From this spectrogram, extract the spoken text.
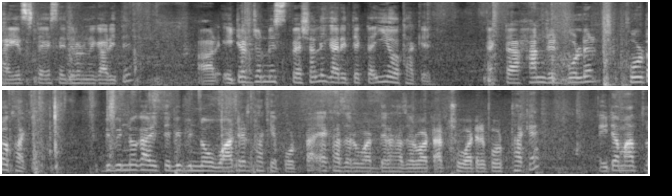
হাইয়েস্ট টাইস এই ধরনের গাড়িতে। আর এটার জন্য স্পেশালি গাড়িতে একটা ইও থাকে, একটা হান্ড্রেড বোল্ডের পোর্টও থাকে। বিভিন্ন গাড়িতে বিভিন্ন ওয়াটের থাকে পোর্টটা এক হাজার ওয়াট, দেড় হাজার ওয়াট, আটশো ওয়াটের পোর্ট থাকে। এটা মাত্র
